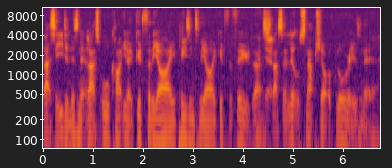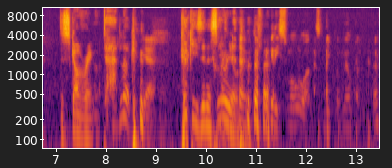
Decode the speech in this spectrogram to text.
That's Eden, isn't it? That's all kind, you know, good for the eye, pleasing to the eye, good for food. That's Yeah. that's a little snapshot of glory, isn't it? Yeah. Discovering, oh, Dad, look, Yeah, cookies in a cereal. Just really small ones. You put milk on them.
